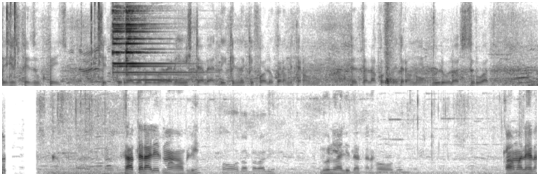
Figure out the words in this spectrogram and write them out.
तसेच फेसबुक पेज शेतकरी राजा बैल बाजार इंस्टाला देखील नक्की फॉलो करा मित्रांनो. तर चला करू मित्रांनो व्हिडिओला सुरुवात. दाताला आलेत मग आपली? हो दादा आली. दोन्ही आली दाताला. हो दोन काम आला ह्याला?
